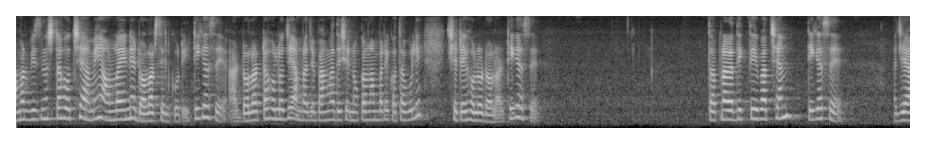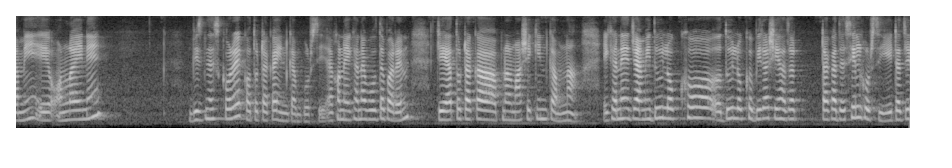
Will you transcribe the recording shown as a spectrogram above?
আমার বিজনেসটা হচ্ছে আমি অনলাইনে ডলার সেল করি, ঠিক আছে? আর ডলারটা হলো যে আমরা যে বাংলাদেশে লোকাল নাম্বারে কথা বলি, সেটাই হলো ডলার ঠিক আছে? তো আপনারা দেখতেই পাচ্ছেন, ঠিক আছে? যে আমি এই অনলাইনে বিজনেস করে কত টাকা ইনকাম করছি। এখন এখানে বলতে পারেন যে এত টাকা আপনার মাসিক ইনকাম না। এখানে যে আমি দুই লক্ষ দুই লক্ষ বিরাশি হাজার টাকা যে সেল করছি, এটা যে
